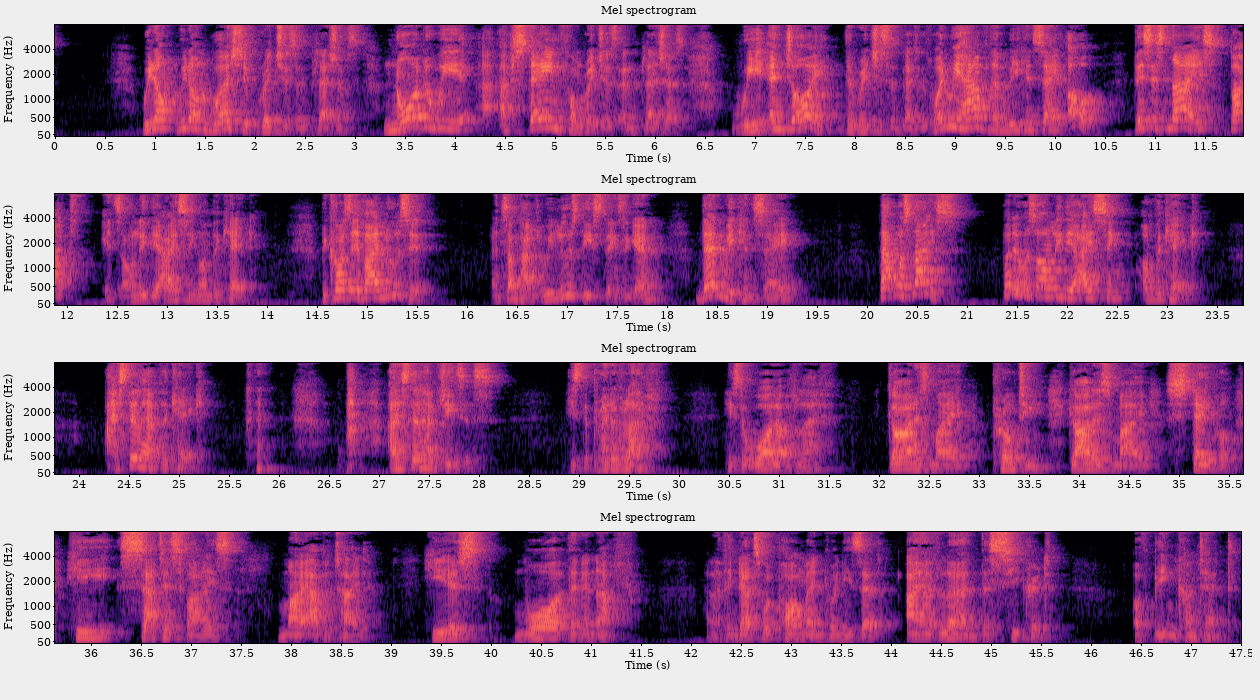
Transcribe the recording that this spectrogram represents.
We don't, we don't worship riches and pleasures, nor do we uh, abstain from riches and pleasures. We enjoy the riches and pleasures. When we have them, we can say, oh, this is nice, but it's only the icing on the cake. Because if I lose it, and sometimes we lose these things again, then we can say, that was nice, but it was only the icing of the cake. I still have the cake. I still have Jesus. He's the bread of life. He's the water of life. God is my protein. God is my staple. He satisfies my appetite. He is more than enough. And I think that's what Paul meant when he said, I have learned the secret of being content.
